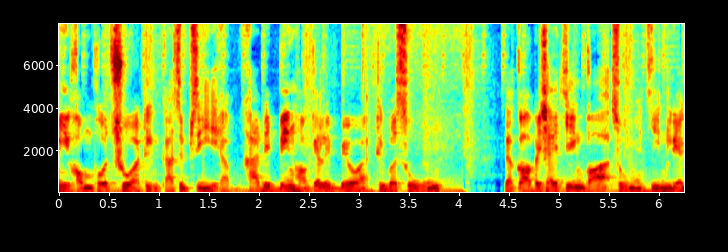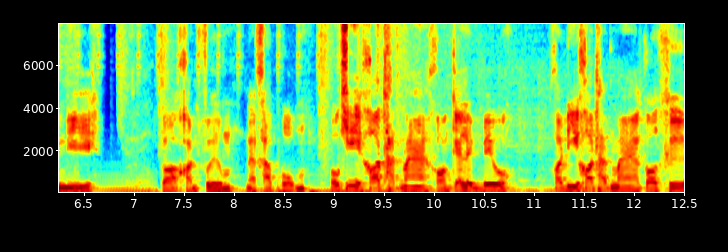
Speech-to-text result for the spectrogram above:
มีคอมโพสชัวถึง 94 ครับ ค่าดริบบิ้งของเจเลตเบลอะถือว่าสูง แล้วก็ไปใช้จริงก็สูงอย่างจริงเลี้ยงดี ก็คอนเฟิร์มนะครับผม โอเค ข้อถัดมาของแกลเบลข้อดีข้อถัดมาก็คือ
